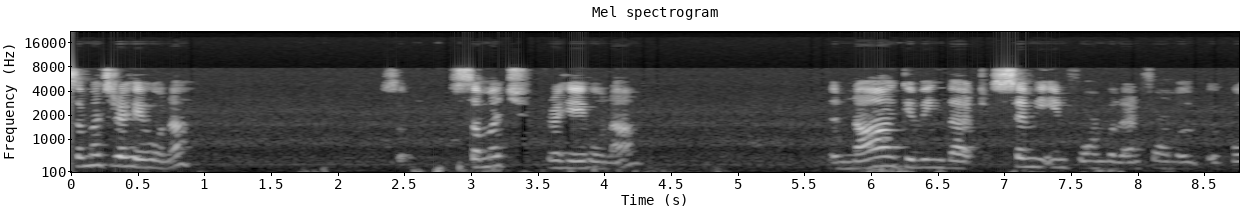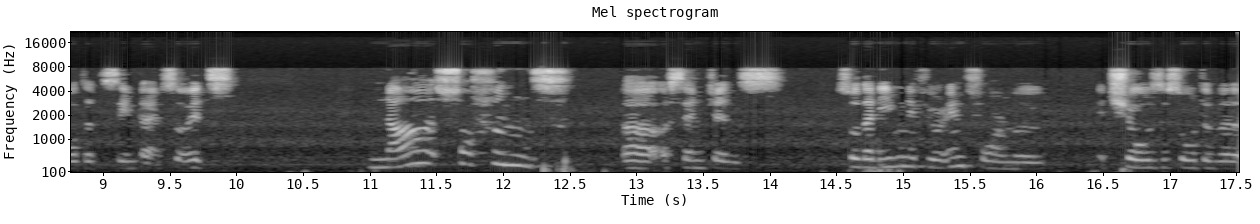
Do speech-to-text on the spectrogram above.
samaj rahe ho na. So samaj rahe ho na. The na giving that semi-informal and formal both at the same time. So it's na softens uh, a sentence so that even if you're informal it shows a sort of a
